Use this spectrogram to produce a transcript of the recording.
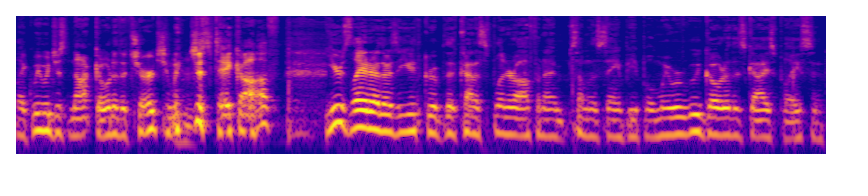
Like we would just not go to the church and we'd just take off. Years later, there's a youth group that kind of splintered off, and I'm some of the same people. And we were we go to this guy's place and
